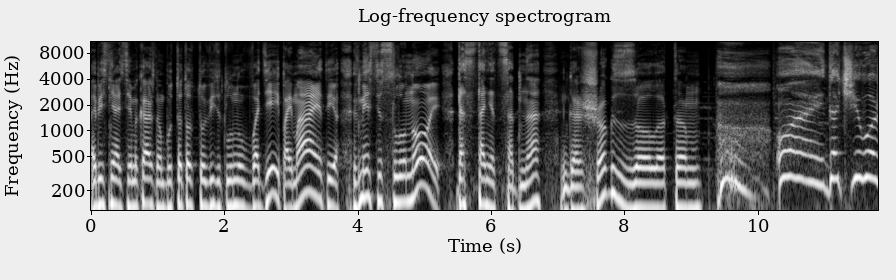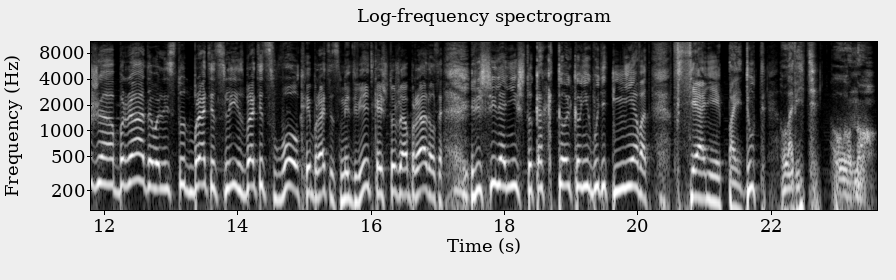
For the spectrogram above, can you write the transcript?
объяснять всем и каждому, будто тот, кто увидит луну в воде и поймает ее, вместе с луной достанет со дна горшок с золотом. Ой, да чего же обрадовались тут братец Лис, братец Волк и братец Медведь, конечно, тоже обрадовался. Решили они, что как только у них будет невод, все они пойдут ловить луну.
